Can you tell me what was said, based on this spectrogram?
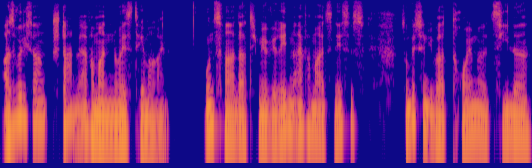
Also würde ich sagen, starten wir einfach mal ein neues Thema rein. Und zwar dachte ich mir, wir reden einfach mal als nächstes so ein bisschen über Träume, Ziele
